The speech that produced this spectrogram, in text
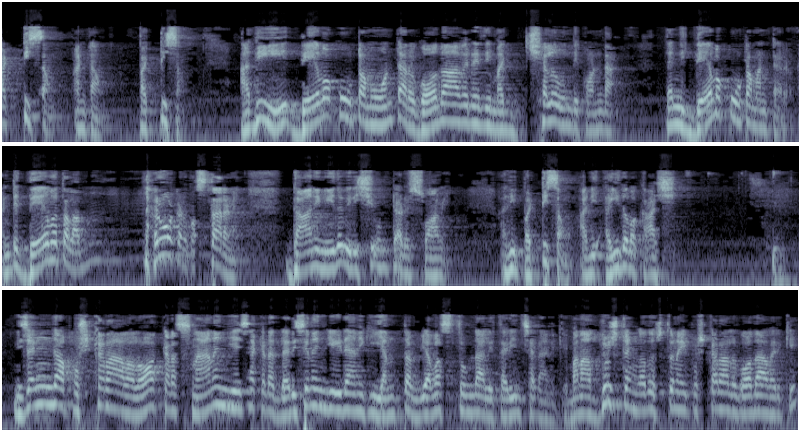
పట్టిసం అంటాం. పట్టిసం. అది దేవకూటము అంటారు. గోదావరి మధ్యలో ఉంది కొండ. దాన్ని దేవకూటం అంటారు. అంటే దేవతలందరూ అక్కడికి వస్తారని. దాని మీద విరిచి ఉంటాడు స్వామి. అది పట్టిసం. అది ఐదవ కాశీ. నిజంగా పుష్కరాలలో అక్కడ స్నానం చేసి అక్కడ దర్శనం చేయడానికి ఎంత వ్యవస్థ ఉండాలి తరించడానికి? మన అదృష్టం కదా వస్తున్నాయి పుష్కరాలు గోదావరికి.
